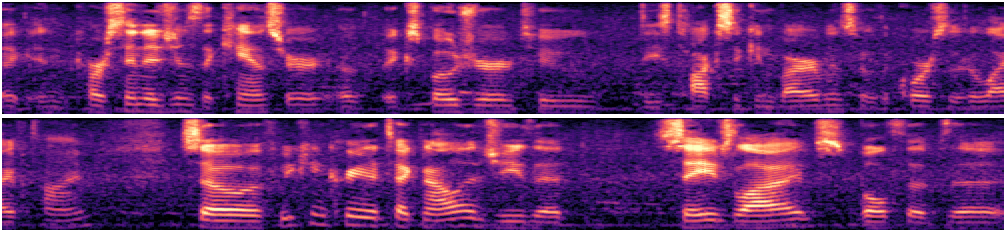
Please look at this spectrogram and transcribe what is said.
and carcinogens, the cancer of exposure to these toxic environments over the course of their lifetime. So if we can create a technology that saves lives, both of the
